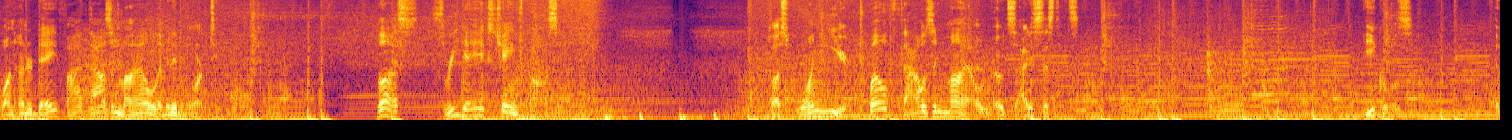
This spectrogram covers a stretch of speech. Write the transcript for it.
100 day, 5,000 mile limited warranty. Plus, 3 day exchange policy. Plus, 1 year, 12,000 mile roadside assistance. Equals the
